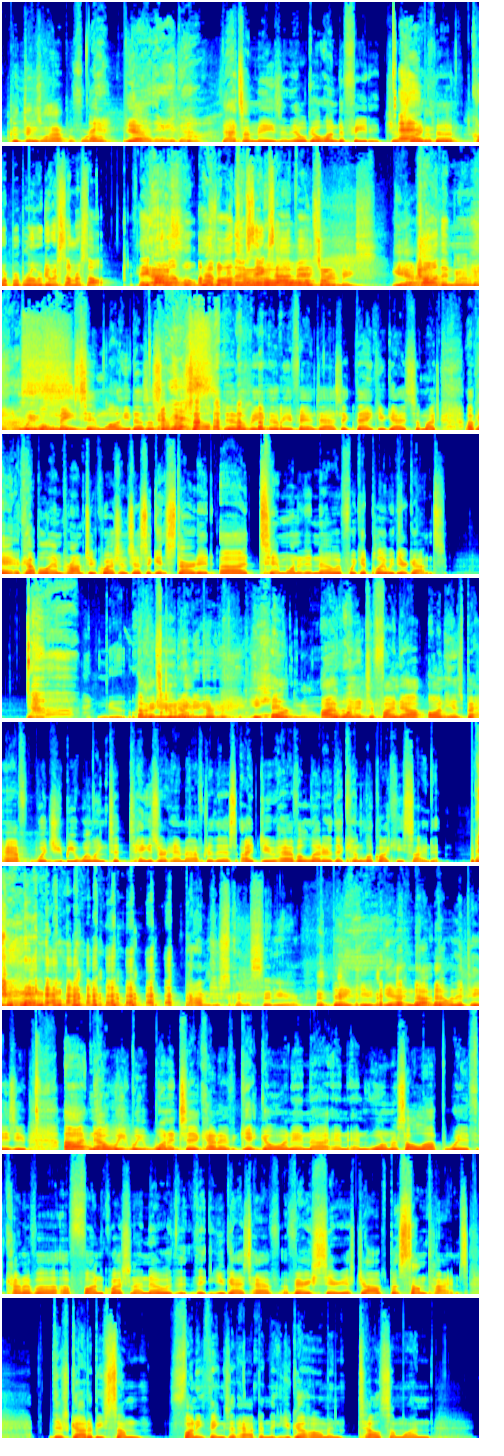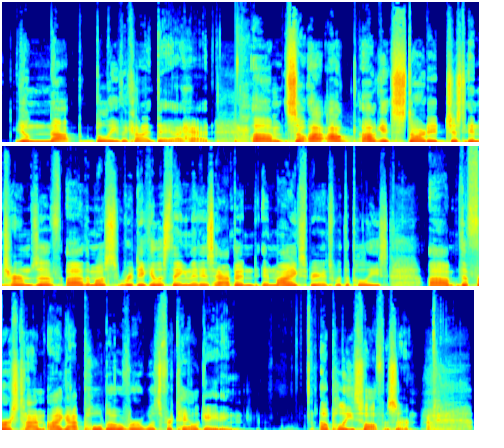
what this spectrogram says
Guarantee it. Good things will happen for you. Yeah, there you go. that's amazing. They will go undefeated, just And like the Corporal Brewer will do a somersault. They call it, we'll Move have all those baton. things Oh. happen. I'm sorry, mace. yeah. Oh, the mace. We will mace him while he does a somersault. It'll be it'll be fantastic. Thank you guys so much. Okay, a couple impromptu questions just to get started. Uh, Tim wanted to know if we could play with your guns. No. Okay, It's gonna be per- he- hard no. I wanted to find out on his behalf. Would you be willing to taser him after this? I do have a letter that can look like he signed it. I'm just gonna sit here. Thank you. Yeah, not, not when they tase you. Uh, no, we, we wanted to kind of get going and uh, and, and warm us all up with kind of a, a fun question. I know that, that you guys have very serious jobs, but sometimes there's got to be some funny things that happen that you go home and tell someone. You'll not believe the kind of day I had. Um, so I, I'll I'll get started just in terms of uh, the most ridiculous thing that has happened in my experience with the police. Um, the first time I got pulled over was for tailgating a police officer.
